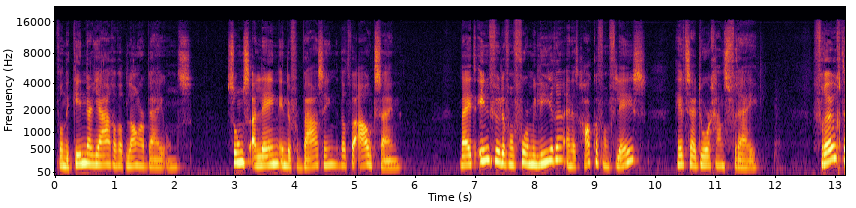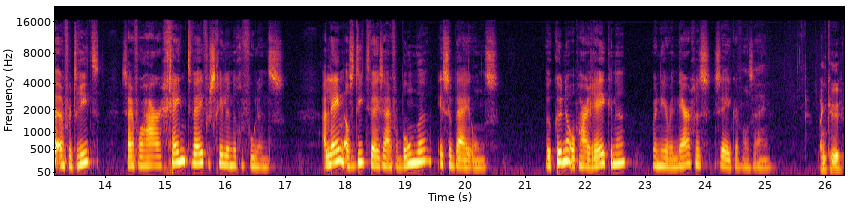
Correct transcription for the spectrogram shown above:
van de kinderjaren wat langer bij ons. Soms alleen in de verbazing dat we oud zijn. Bij het invullen van formulieren en het hakken van vlees heeft zij doorgaans vrij. Vreugde en verdriet zijn voor haar geen twee verschillende gevoelens. Alleen als die twee zijn verbonden, is ze bij ons. We kunnen op haar rekenen wanneer we nergens zeker van zijn. Dank u.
